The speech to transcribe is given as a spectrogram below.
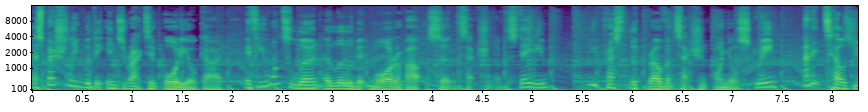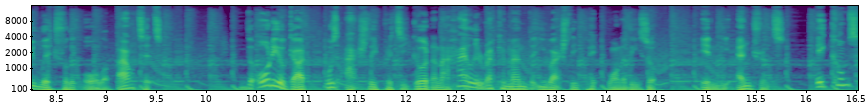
Especially with the interactive audio guide, if you want to learn a little bit more about a certain section of the stadium, you press the relevant section on your screen and it tells you literally all about it. The audio guide was actually pretty good and I highly recommend that you actually pick one of these up in the entrance. It comes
